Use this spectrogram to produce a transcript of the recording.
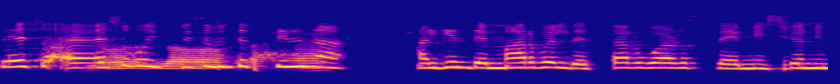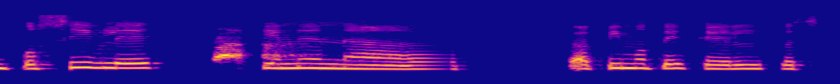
es- a eso voy, no, precisamente ajá. tienen a alguien de Marvel, de Star Wars, de Misión Imposible, tienen a, a Timothy, que él, pues,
